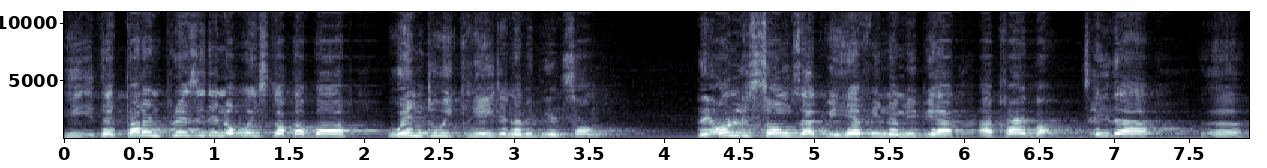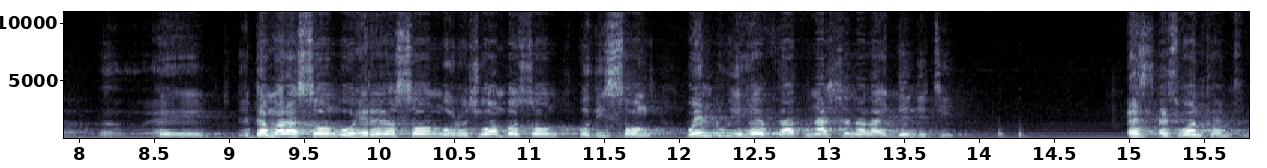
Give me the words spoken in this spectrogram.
he, the current president always talk about when do we create a Namibian song. The only songs that we have in Namibia are tribal. It's either uh, a Damara song or Herero song or a song or these songs. When do we have that national identity as, as one country?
